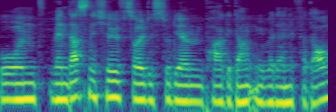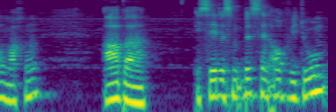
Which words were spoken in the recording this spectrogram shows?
Und wenn das nicht hilft, solltest du dir ein paar Gedanken über deine Verdauung machen. Aber ich sehe das ein bisschen auch wie du.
